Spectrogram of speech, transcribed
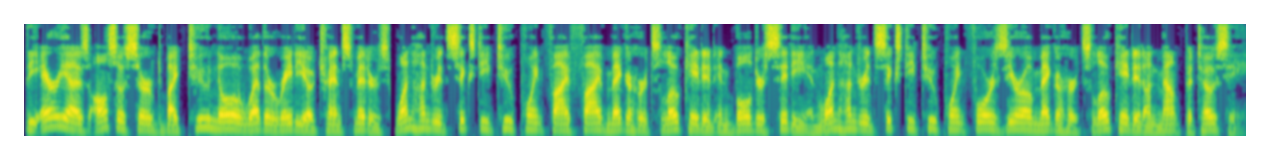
The area is also served by two NOAA weather radio transmitters 162.55 MHz located in Boulder City and 162.40 MHz located on Mount Potosi.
